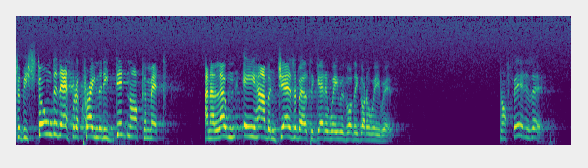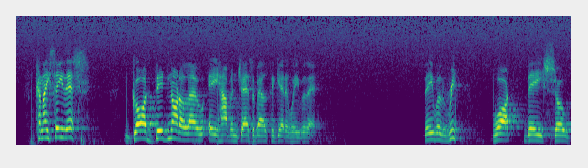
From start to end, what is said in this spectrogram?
to be stoned to death for a crime that he did not commit and allow Ahab and Jezebel to get away with what they got away with? Not fair, is it? Can I say this? God did not allow Ahab and Jezebel to get away with it. They will reap what they sow.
